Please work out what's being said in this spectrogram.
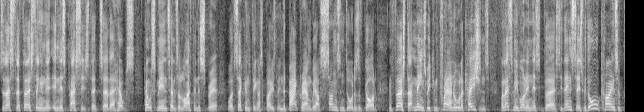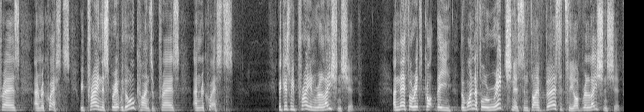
So that's the first thing in, the, in this passage that, uh, that helps, helps me in terms of life in the Spirit. Well, the second thing, I suppose, in the background, we are sons and daughters of God. And first, that means we can pray on all occasions. But let's move on in this verse. He then says, with all kinds of prayers and requests. We pray in the Spirit with all kinds of prayers and requests. Because we pray in relationship. And therefore, it's got the, the wonderful richness and diversity of relationship.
